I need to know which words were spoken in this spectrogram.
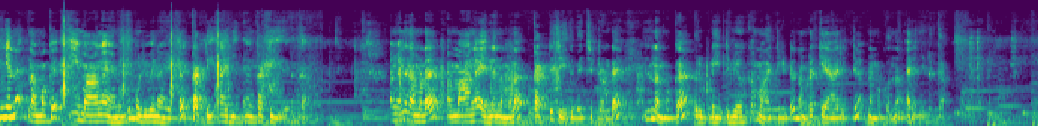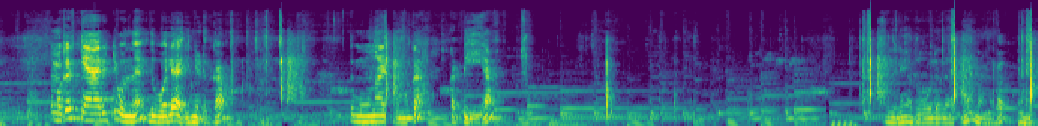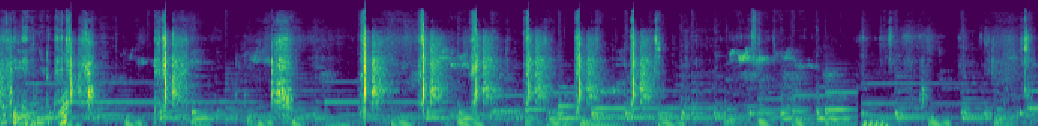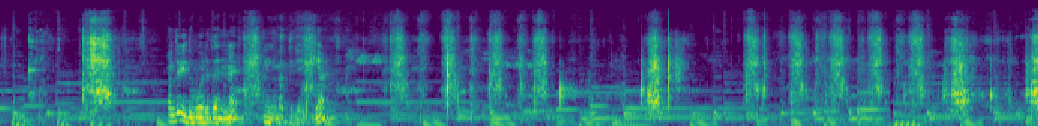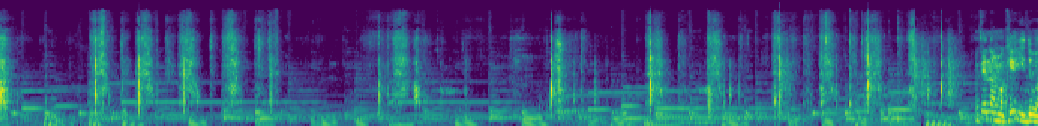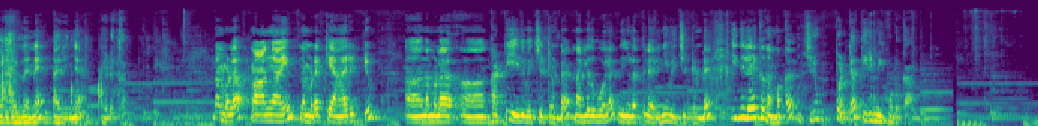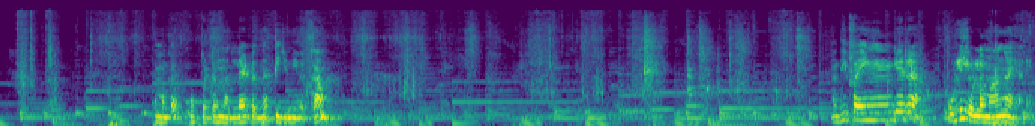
ഇങ്ങനെ നമുക്ക് ഈ മാങ്ങയാണെങ്കിൽ മുഴുവനായിട്ട് കട്ട് അരി കട്ട് ചെയ്തെടുക്കാം. അങ്ങനെ നമ്മുടെ മാങ്ങ എല്ലാം നമ്മൾ കട്ട് ചെയ്ത് വെച്ചിട്ടുണ്ട്. ഇത് നമുക്ക് ഒരു പ്ലേറ്റിലേക്ക് മാറ്റിയിട്ട് നമ്മുടെ ക്യാരറ്റ് നമുക്കൊന്ന് അരിഞ്ഞെടുക്കാം. നമുക്ക് ക്യാരറ്റ് ഒന്ന് ഇതുപോലെ അരിഞ്ഞെടുക്കാം. ഇത് മൂന്നായിട്ട് നമുക്ക് കട്ട് ചെയ്യാം. ഇതിനെ അതുപോലെ തന്നെ നമ്മൾ നീളത്തിൽ അരിഞ്ഞെടുക്കുക. അത് ഇതുപോലെ തന്നെ നീളത്തിലേക്ക് ഓക്കെ നമുക്ക് ഇതും അതുപോലെ തന്നെ അരിഞ്ഞ് എടുക്കാം. നമ്മൾ മാങ്ങായും നമ്മുടെ ക്യാരറ്റും നമ്മൾ കട്ട് ചെയ്ത് വെച്ചിട്ടുണ്ട്. നല്ലതുപോലെ നീളത്തിൽ അരിഞ്ഞു വെച്ചിട്ടുണ്ട്. ഇതിലേക്ക് നമുക്ക് ഇച്ചിരി ഉപ്പിട്ട് തിരുമ്മി കൊടുക്കാം. നമുക്ക് ഉപ്പിട്ട് നല്ലതായിട്ടൊന്ന് തിരുമ്മി വെക്കാം. അതിഭയങ്കര പുളിയുള്ള മാങ്ങയാണിത്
